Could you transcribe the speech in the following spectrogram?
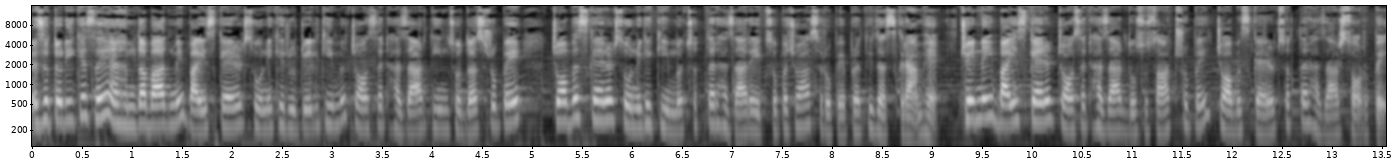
इसी तरीके से अहमदाबाद में 22 कैरेट सोने की रिटेल कीमत चौसठ हज़ार तीन सौ दस रूपए, चौबीस कैरेट सोने की कीमत सत्तर हज़ार एक सौ पचास रूपए प्रति दस ग्राम है। चेन्नई बाईस कैरेट चौसठ हज़ार दो सौ साठ रूपए, चौबीस कैरेट सत्तर हज़ार सौ रूपए।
